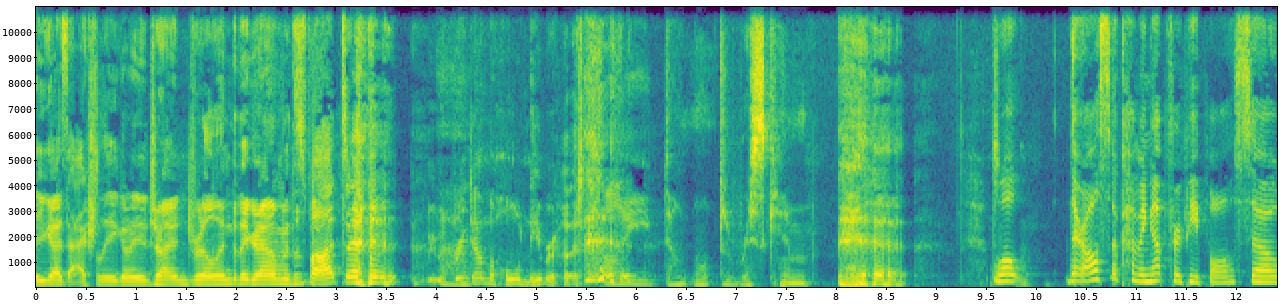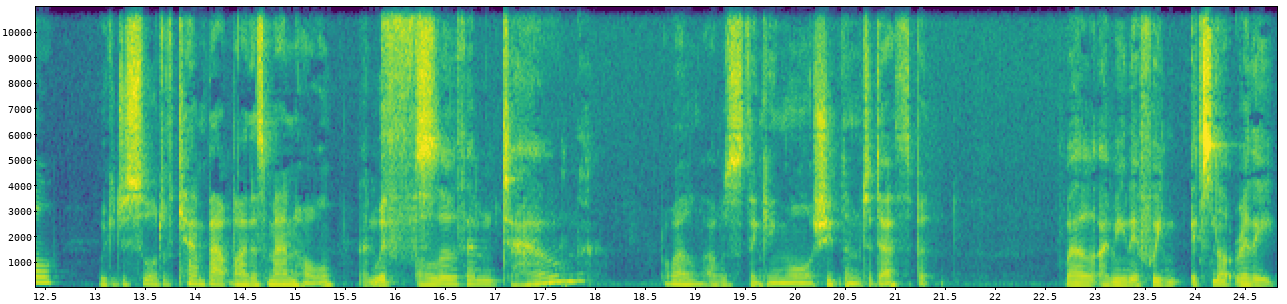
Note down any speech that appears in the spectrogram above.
you guys actually going to try and drill into the ground with a spot? We would bring down the whole neighborhood. I don't want to risk him. Well, they're also coming up for people, so We could just sort of camp out by this manhole And with. follow them down? Well, I was thinking more shoot them to death, but Well, I mean, if we. It's not really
